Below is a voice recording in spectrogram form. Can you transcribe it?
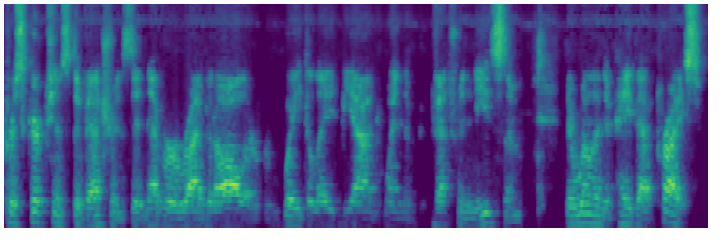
prescriptions to veterans that never arrive at all or way delayed beyond when the veteran needs them, they're willing to pay that price.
